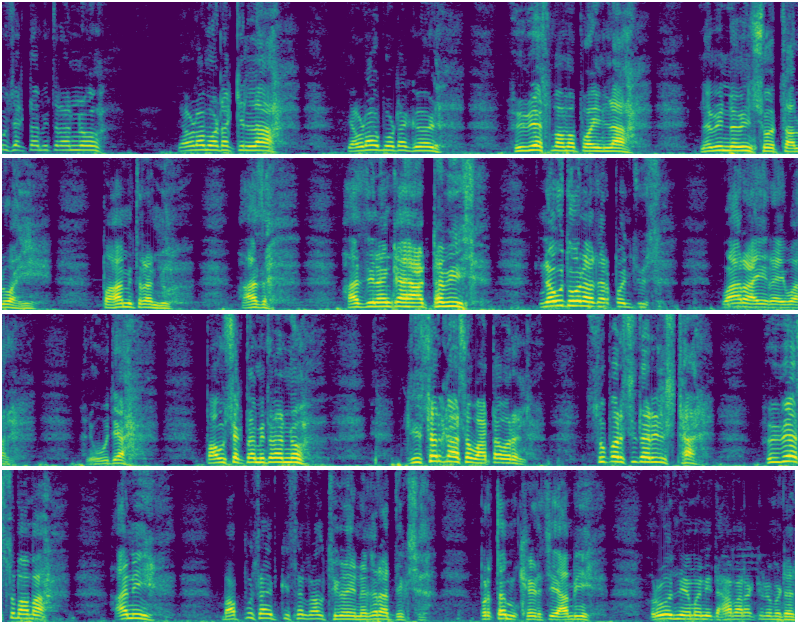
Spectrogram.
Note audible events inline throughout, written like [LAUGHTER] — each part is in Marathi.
पाहू शकता मित्रांनो एवढा मोठा किल्ला एवढा मोठा गड व्ही मामा पॉईंटला नवीन नवीन शोध चालू आहे. पहा मित्रांनो आज आज दिनांक आहे अठ्ठावीस नऊ दोन हजार पंचवीस वार आहे रविवार. आणि उद्या पाहू शकता मित्रांनो निसर्ग असं वातावरण सुप्रसिद्ध रील स्टार व्ही मामा आणि बापूसाहेब किसनराव थिगळे नगराध्यक्ष. प्रथम खेडचे आम्ही रोज नियमाने दहा बारा किलोमीटर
